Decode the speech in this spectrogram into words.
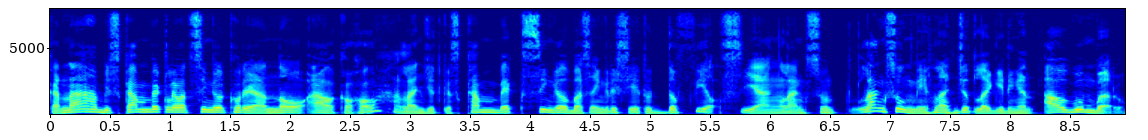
Karena habis comeback lewat single Korea No Alcohol, lanjut ke comeback single bahasa Inggris yaitu The Feels yang langsung langsung nih lanjut lagi dengan album baru.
